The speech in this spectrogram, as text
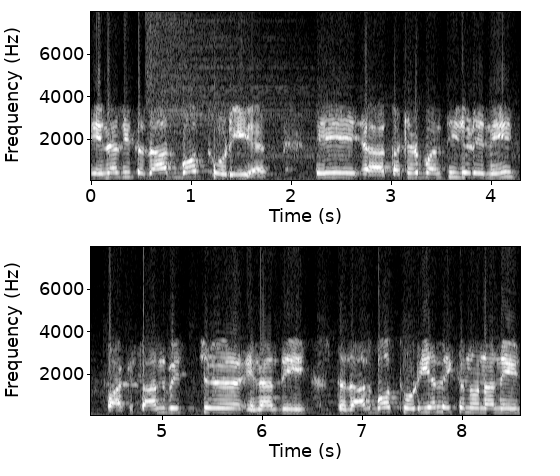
ਇਹਨਾਂ ਦੀ ਤਦਾਦ ਬਹੁਤ ਥੋੜੀ ਹੈ। ਇਹ ਕਟੜਪੰਥੀ ਜਿਹੜੇ ਨੇ, ਪਾਕਿਸਤਾਨ ਵਿੱਚ ਇਹਨਾਂ ਦੀ ਤਦਾਦ ਬਹੁਤ ਥੋੜੀ ਹੈ, ਲੇਕਿਨ ਉਹਨਾਂ ਨੇ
